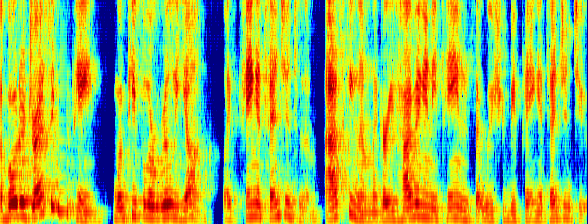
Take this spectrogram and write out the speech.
about addressing pain when people are really young, like paying attention to them, asking them, like, are you having any pains that we should be paying attention to?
